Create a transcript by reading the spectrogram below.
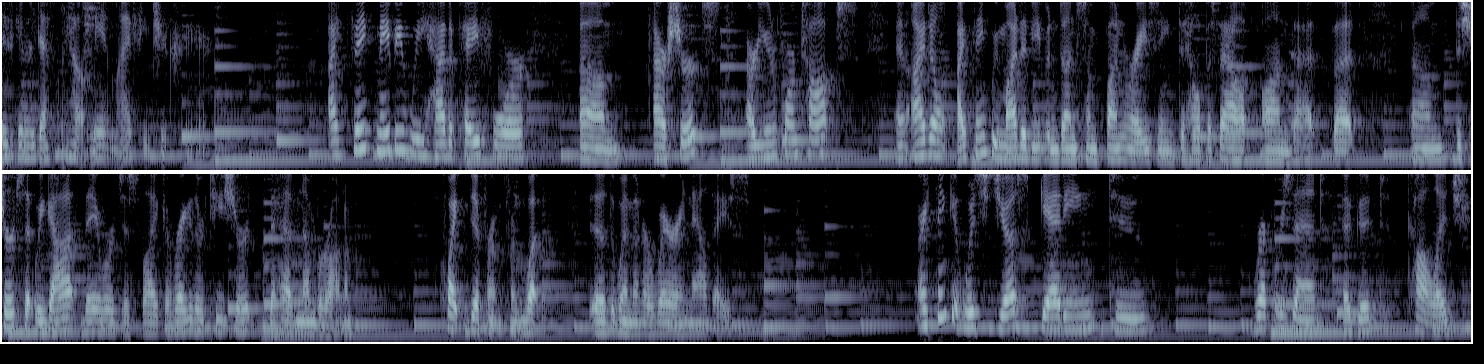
is going to definitely help me in my future career. I think maybe we had to pay for um, our shirts, our uniform tops, and I don't. I think we might have even done some fundraising to help us out on that. But um, the shirts that we got, they were just like a regular T-shirt that had a number on them. Quite different from what uh, the women are wearing nowadays. I think it was just getting to represent a good college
